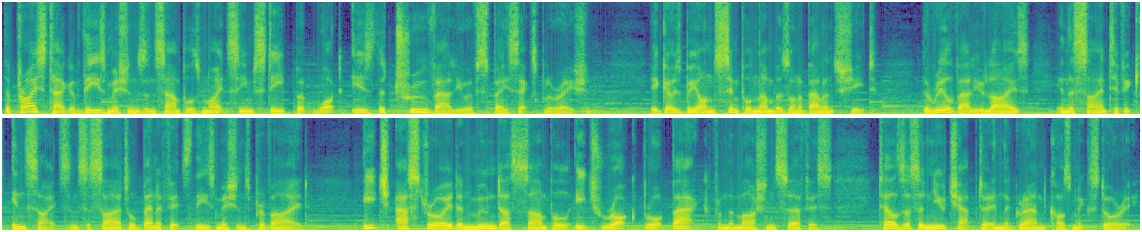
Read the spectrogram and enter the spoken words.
The price tag of these missions and samples might seem steep, but what is the true value of space exploration? It goes beyond simple numbers on a balance sheet. The real value lies in the scientific insights and societal benefits these missions provide. Each asteroid and moon dust sample, each rock brought back from the Martian surface, tells us a new chapter in the grand cosmic story.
